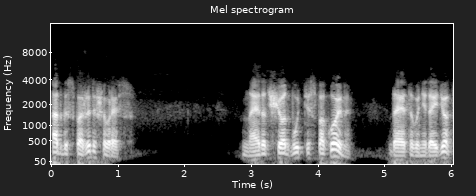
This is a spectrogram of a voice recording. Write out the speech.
от госпожи де Шеврес. На этот счет будьте спокойны, до этого не дойдет.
